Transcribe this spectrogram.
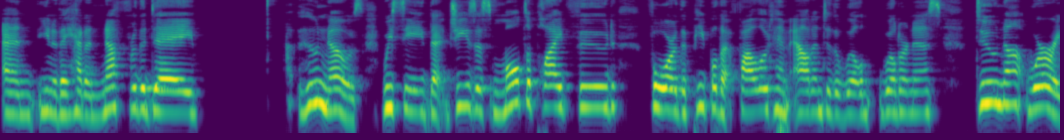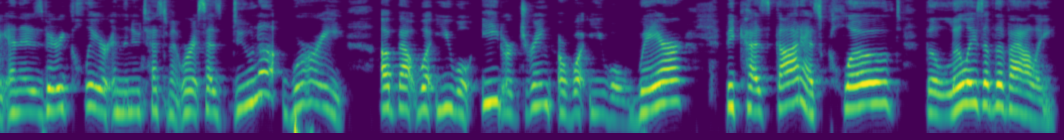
and, you know, they had enough for the day who knows? We see that Jesus multiplied food for the people that followed him out into the wilderness. Do not worry. And it is very clear in the New Testament where it says, do not worry about what you will eat or drink or what you will wear because God has clothed the lilies of the valley.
